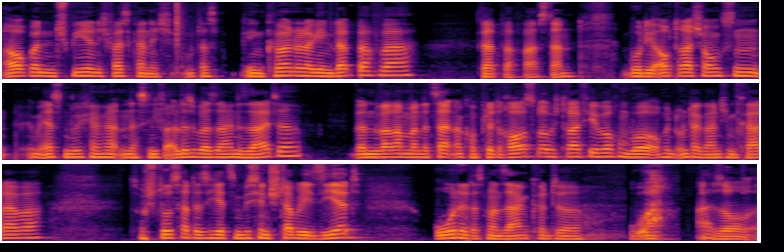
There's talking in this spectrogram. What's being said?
Auch bei den Spielen, ich weiß gar nicht, ob das gegen Köln oder gegen Gladbach war. Gladbach war es dann, wo die auch drei Chancen im ersten Durchgang hatten. Das lief alles über seine Seite. Dann war er mal eine Zeit lang komplett raus, glaube ich, drei, vier Wochen, wo er auch mitunter gar nicht im Kader war. Zum Schluss hat er sich jetzt ein bisschen stabilisiert ohne dass man sagen könnte, wow. Also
